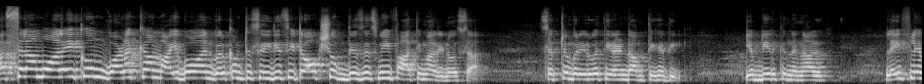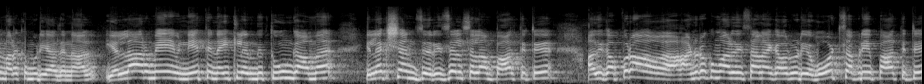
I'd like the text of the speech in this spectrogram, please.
அஸ்லாம் அலைக்கும் வணக்கம் ஐபோ and welcome to CGC talk shop this is me Fatima Rinosa September இருபத்தி இரண்டாம் திகதி. எப்படி இருக்கு இந்த நாள்? லைஃப்லேயே மறக்க முடியாத நாள். எல்லாருமே நேற்று நைட்லேருந்து இருந்து எலெக்ஷன்ஸ் ரிசல்ட்ஸ் எல்லாம் பார்த்துட்டு அதுக்கப்புறம் அனுரகுமார் திசாநாயக் அவருடைய ஓட்ஸ் அப்படியே பார்த்துட்டு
